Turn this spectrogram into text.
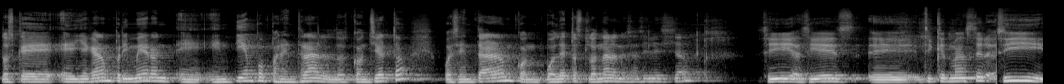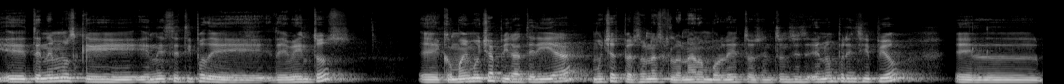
los que eh, llegaron primero eh, en, tiempo para entrar al concierto, pues entraron con boletos clonados, ¿no es así, licenciado? Sí, así es. Ticketmaster, sí, tenemos que en este tipo de, eventos, eh, como hay mucha piratería, muchas personas clonaron boletos. Entonces, en un principio, el,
